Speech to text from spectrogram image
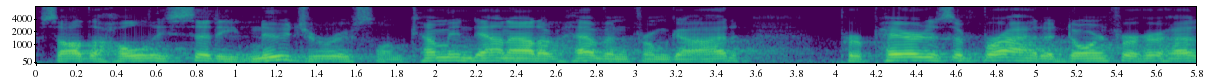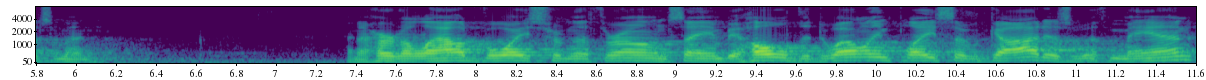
Saw the holy city, New Jerusalem, coming down out of heaven from God, prepared as a bride adorned for her husband. And I heard a loud voice from the throne saying, Behold, the dwelling place of God is with man,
